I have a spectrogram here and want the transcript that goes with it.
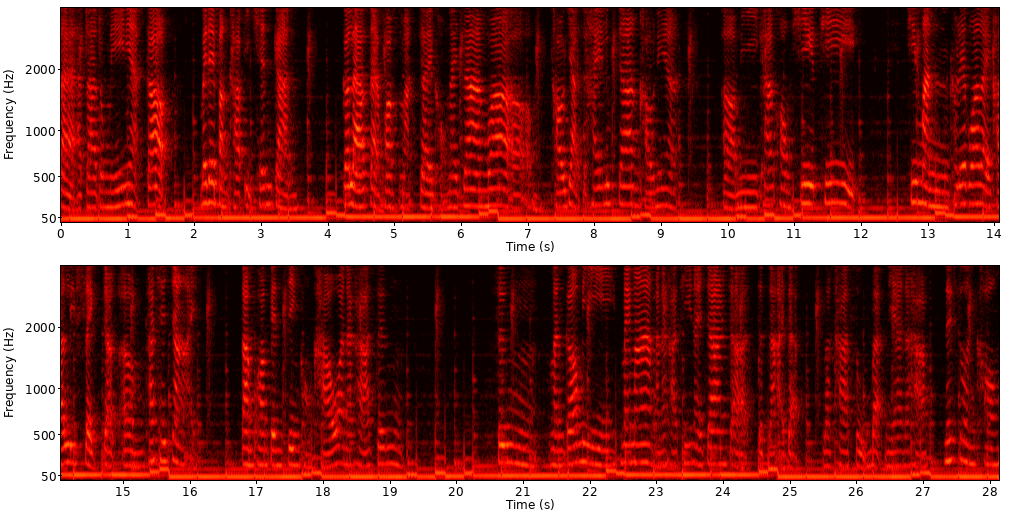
แต่อัตราตรงนี้เนี่ยก็ไม่ได้บังคับอีกเช่นกัน ก็แล้วแต่ความสมัครใจของนายจ้างว่าเขาอยากจะให้ลูกจ้างเขาเนี่ยมีค่าครองชีพที่ที่มันเขาเรียกว่าอะไรคะ reflect จากค่าใช้จ่ายตามความเป็นจริงของเขาอะนะคะ ซึ่ง ซึ่งมันก็มีไม่มากนะคะ ที่นายจ้างจะจะจ่ายแบบราคาสูงแบบนี้นะคะ ในส่วนของ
